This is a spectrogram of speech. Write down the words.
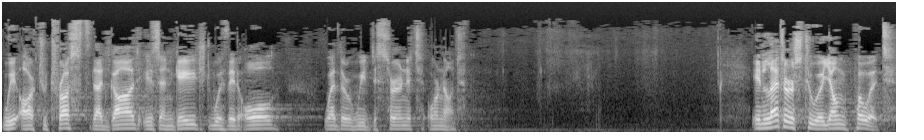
We are to trust that God is engaged with it all, whether we discern it or not. In letters to a young poet,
